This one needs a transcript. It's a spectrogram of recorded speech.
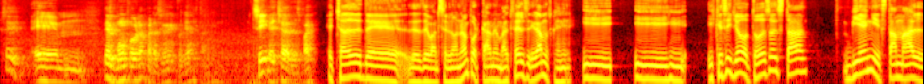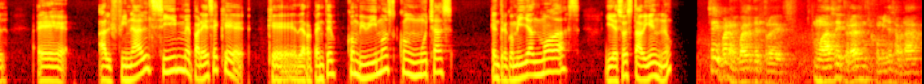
Sí. Em, El boom fue una operación editorial también, sí. hecha desde España. Hecha desde, desde Barcelona por Carmen Marcels, digamos. Y, y, y qué sé yo, todo eso está bien y está mal. Eh, al final sí me parece que, que de repente convivimos con muchas, entre comillas, modas y eso está bien, ¿no? Sí, bueno, igual dentro de modas editoriales, entre comillas, habrá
